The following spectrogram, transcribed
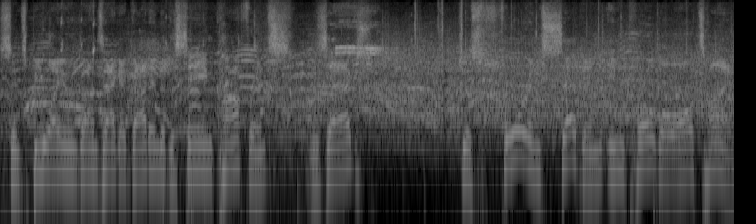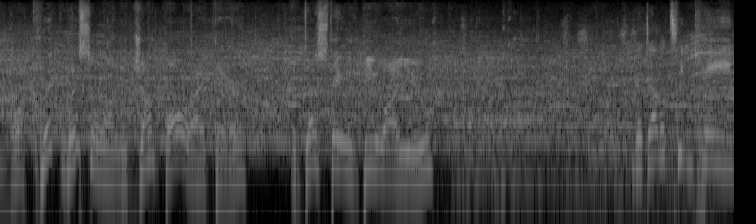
Since BYU and Gonzaga got into the same conference, the Zags just four and seven in Provo all time. Well, a quick whistle on the jump ball right there. It does stay with BYU. The double team came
